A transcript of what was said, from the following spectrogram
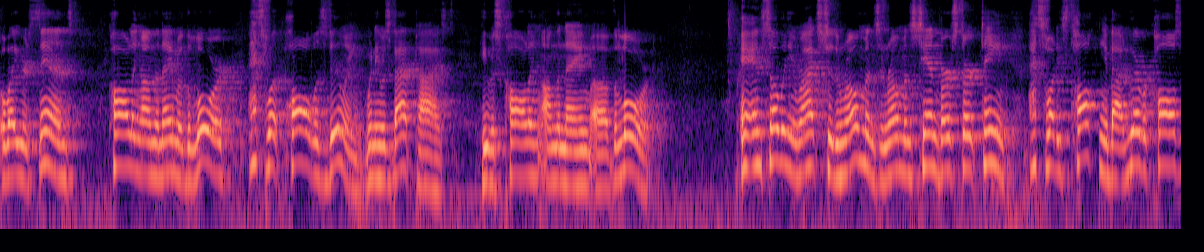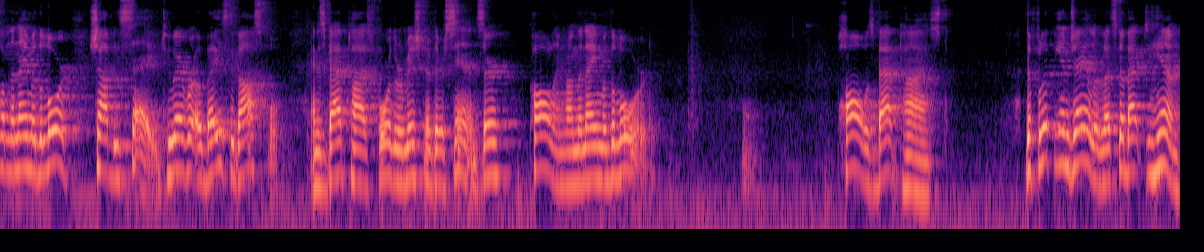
away your sins, calling on the name of the Lord. That's what Paul was doing when he was baptized. He was calling on the name of the Lord. And so when he writes to the Romans in Romans 10, verse 13, that's what he's talking about. Whoever calls on the name of the Lord shall be saved. Whoever obeys the gospel and is baptized for the remission of their sins, they're calling on the name of the Lord. Paul was baptized. The Philippian jailer, let's go back to him.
